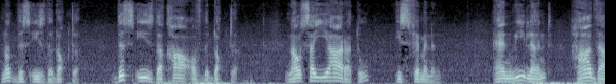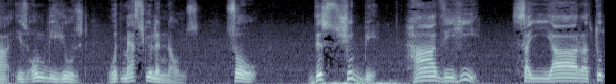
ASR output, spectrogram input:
not this is the doctor. This is the car of the doctor. Now sayyaratu is feminine. And we learned hadha is only used with masculine nouns. So this should be hadhihi sayyaratu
